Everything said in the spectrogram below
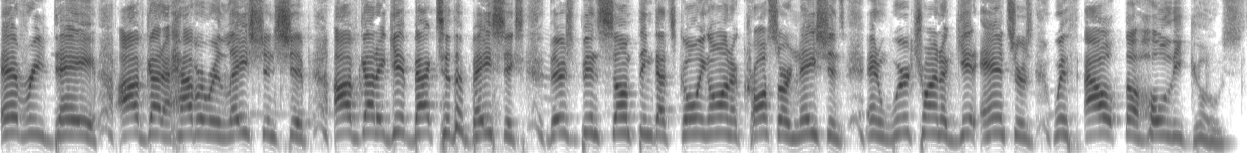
every day, I've got to have a relationship. I've got to get back to the basics. There's been something that's going on across our nations and we're trying to get answers without the Holy Ghost.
